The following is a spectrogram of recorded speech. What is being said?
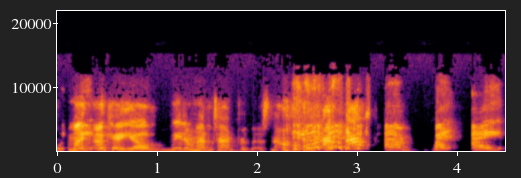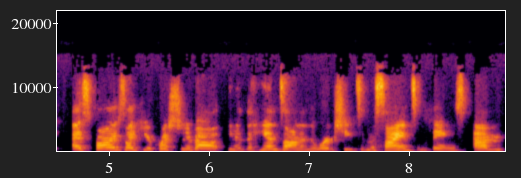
I'm like, okay, y'all, we don't have time for this now. um, but I, as far as like your question about, you know, the hands-on and the worksheets and the science and things, um,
